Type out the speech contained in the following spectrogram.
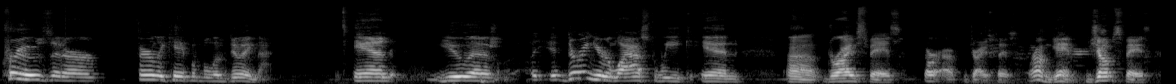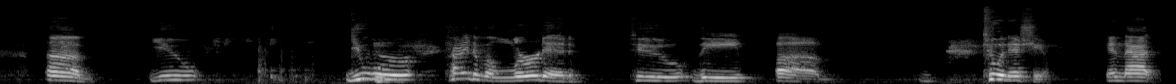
crews that are fairly capable of doing that. And you have, during your last week in uh, Drive Space, or uh, Drive Space, wrong game, Jump Space, um, you you were kind of alerted to the um, to an issue in that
